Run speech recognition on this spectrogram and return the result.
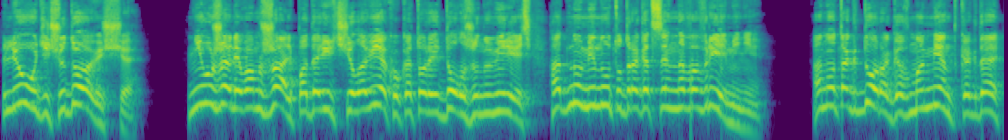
Люди-чудовища! Неужели вам жаль подарить человеку, который должен умереть, одну минуту драгоценного времени? Оно так дорого в момент, когда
